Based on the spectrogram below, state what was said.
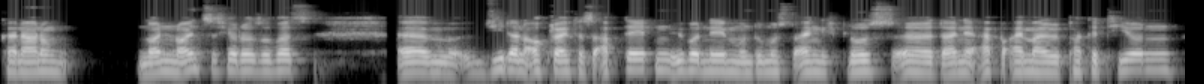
keine Ahnung, 99 oder sowas, ähm, die dann auch gleich das Updaten übernehmen und du musst eigentlich bloß äh, deine App einmal paketieren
